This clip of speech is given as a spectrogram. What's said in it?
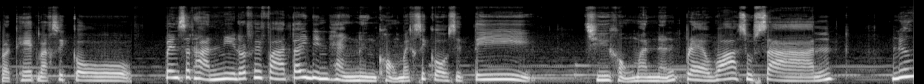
ประเทศเม็กซิโก เป็นสถานีรถไฟฟ้าใต้ดินแห่งหนึ่งของเม็กซิโกซิตี้ ชื่อของมันนั้นแปลว่าสุสาน เนื่อง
